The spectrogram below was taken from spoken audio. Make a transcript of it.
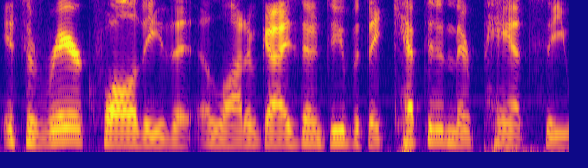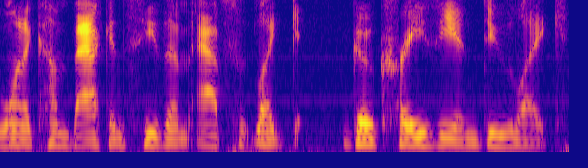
it's a rare quality that a lot of guys don't do, but they kept it in their pants, so you want to come back and see them absolutely like go crazy and do like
